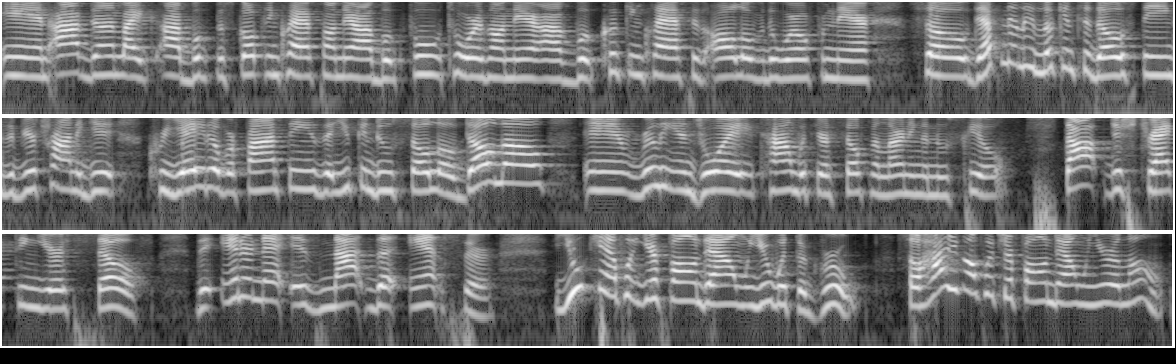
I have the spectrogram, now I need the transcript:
and I've done like I booked the sculpting class on there. I booked food tours on there. I've booked cooking classes all over the world from there. So definitely look into those things if you're trying to get creative or find things that you can do solo dolo and really enjoy time with yourself and learning a new skill. Stop distracting yourself. The internet is not the answer. You can't put your phone down when you're with the group. So how are you going to put your phone down when you're alone?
